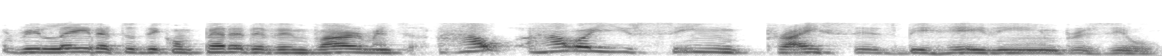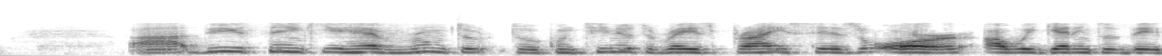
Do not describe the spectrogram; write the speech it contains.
related to the competitive environment, how are you seeing prices behaving in Brazil? Uh, do you think you have room to continue to raise prices, or are we getting to the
